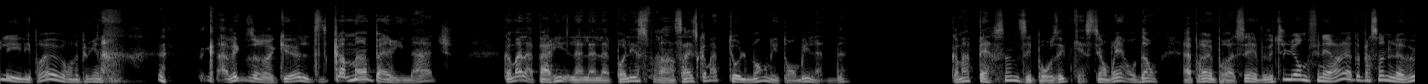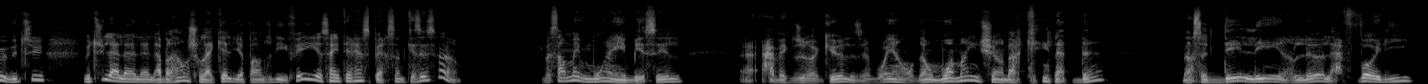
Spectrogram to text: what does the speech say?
les, les preuves? On n'a plus rien. à- Avec du recul, tu dis, comment Paris match? Comment la, Paris, la, la, la police française, comment tout le monde est tombé là-dedans? Comment personne s'est posé de questions? Voyons donc, après un procès, veux-tu l'urne funéraire? Personne ne le veut. Veux-tu veux la, la, la, branche sur laquelle il a pendu des filles? Ça intéresse personne. Qu'est-ce que c'est ça? Je me sens même moins imbécile euh, avec du recul. Dire, voyons donc, moi-même, je suis embarqué là-dedans, dans ce délire-là, la folie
